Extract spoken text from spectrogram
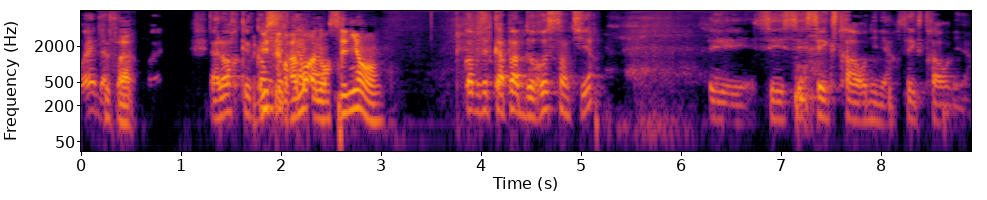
ouais, C'est ça. Alors que quand Lui, c'est vraiment un enseignant. Quand vous êtes capable de ressentir, c'est, c'est, c'est, c'est extraordinaire. C'est extraordinaire.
